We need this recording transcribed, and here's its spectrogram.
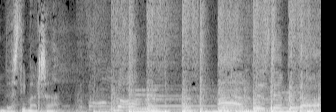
d'estimar-se. Antes de empezar.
